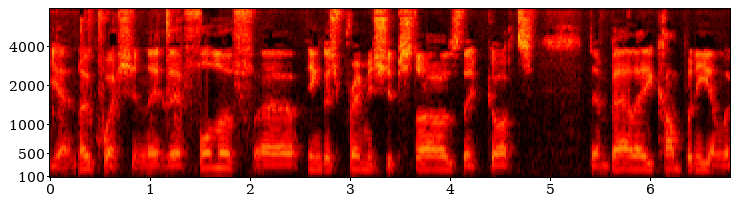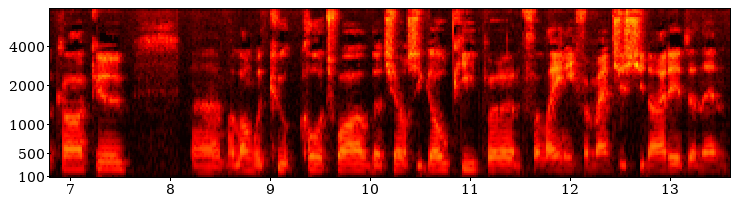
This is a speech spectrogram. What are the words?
Yeah, no question. They, they're full of uh, English Premiership stars. They've got Dembele, Kompany, and Lukaku, um, along with Courtois, the Chelsea goalkeeper, and Fellaini for Manchester United, and then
